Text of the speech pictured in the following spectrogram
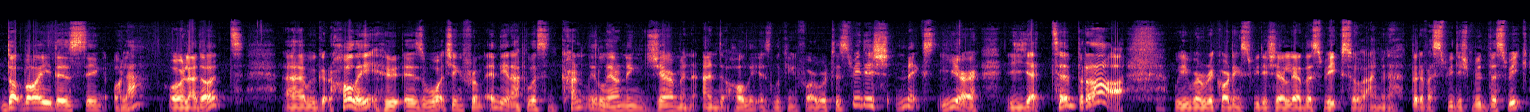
Dot Boyd is saying hola, hola Dot. Uh, we've got Holly, who is watching from Indianapolis and currently learning German. And Holly is looking forward to Swedish next year. Jättebra! We were recording Swedish earlier this week, so I'm in a bit of a Swedish mood this week.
